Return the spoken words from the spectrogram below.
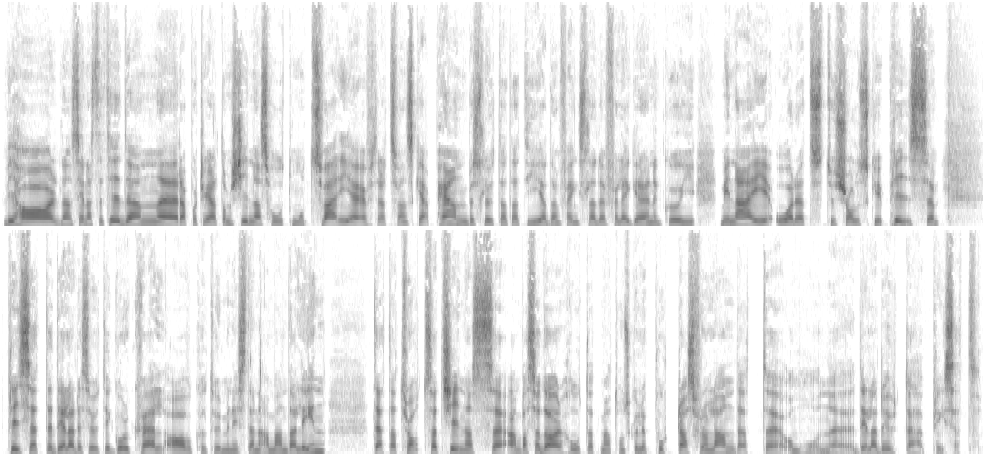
Vi har den senaste tiden eh, rapporterat om Kinas hot mot Sverige efter att svenska PEN beslutat att ge den fängslade förläggaren Gui Minai årets Tucholsky-pris. Priset delades ut igår kväll av kulturministern Amanda Lind. Detta trots att Kinas eh, ambassadör hotat med att hon skulle portas från landet eh, om hon delade ut det här priset.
